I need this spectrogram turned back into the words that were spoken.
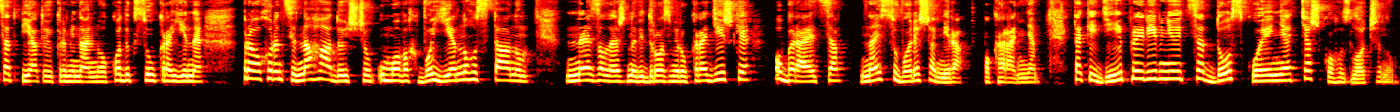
185 Кримінального кодексу України. Правоохоронці нагадують, що в умовах воєнного стану, незалежно від розміру крадіжки, обирається найсуворіша міра покарання. Такі дії прирівнюються до скоєння тяжкого злочину.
